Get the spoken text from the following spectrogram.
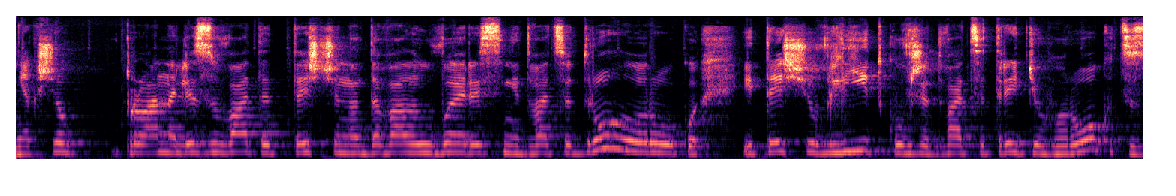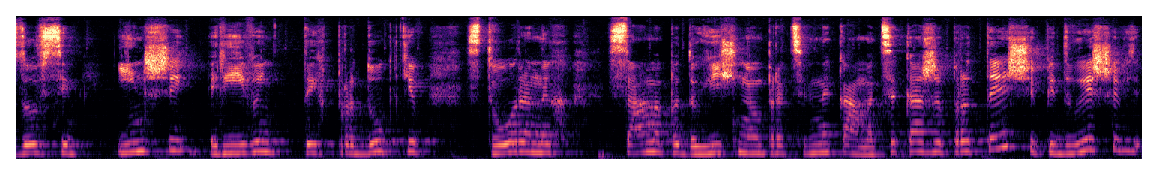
Якщо проаналізувати те, що надавали у вересні 22-го року, і те, що влітку вже 23-го року, це зовсім інший рівень тих продуктів, створених саме педагогічними працівниками. Це каже про те, що підвищив,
